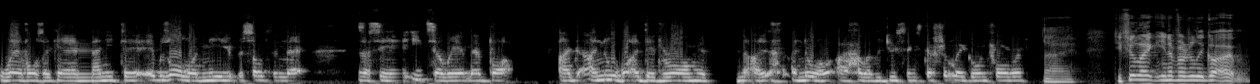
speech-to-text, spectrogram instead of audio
levels again. I need to. It was all on me. It was something that, as I say, eats away at me. But I, I know what I did wrong, I, I know how I would do things differently going forward. Aye. Do you feel like you never really got a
